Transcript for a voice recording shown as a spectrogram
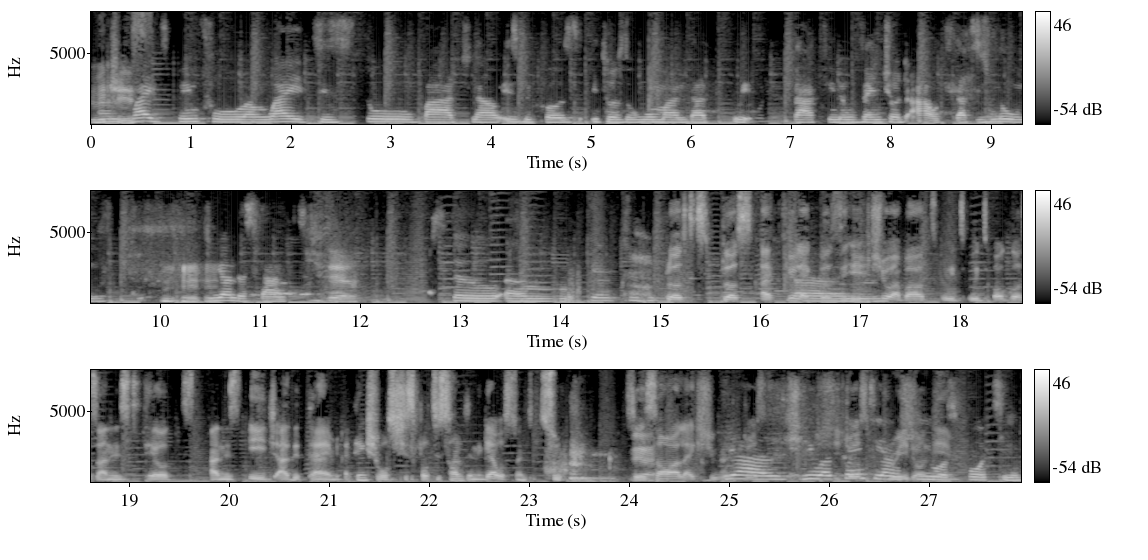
Which and is? why it's painful and why it is so bad now is because it was the woman that we that you know ventured out that is known. Do Mhm. you understand? Yeah, so um yeah, to be- plus plus I feel like plus the Um, issue about with with August and his health and his age at the time. I think she was she's forty something. The guy was twenty two. So Yeah. it sounded like she was yeah just she was she 20 and preyed she was him. 40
